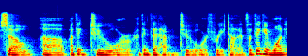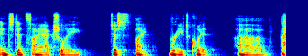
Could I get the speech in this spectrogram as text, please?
So uh, I think two or I think that happened two or three times. I think in one instance I actually just like rage quit because uh,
